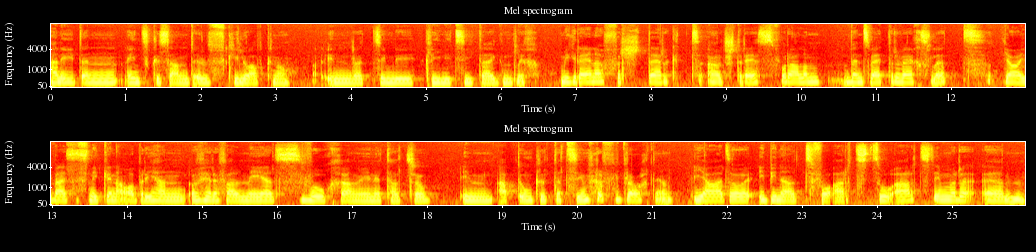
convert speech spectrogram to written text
habe ich dann insgesamt 11 Kilo abgenommen. In einer ziemlich kleinen Zeit eigentlich. Migräne verstärkt halt Stress vor allem, wenn das Wetter wechselt. Ja, ich weiß es nicht genau, aber ich habe auf jeden Fall mehr als Wochen nicht halt schon im abdunkelten Zimmer verbracht. Ja. Ja, also ich bin halt von Arzt zu Arzt immer ähm,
